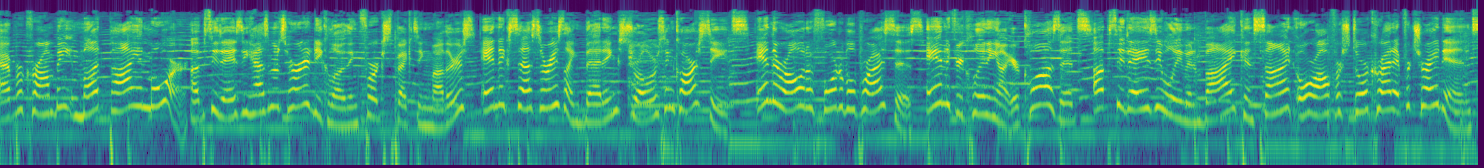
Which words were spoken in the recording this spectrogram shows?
Abercrombie, Mud Pie, and more. Upsy Daisy has maternity clothing for expecting mothers and accessories like bedding, strollers, and car seats. And they're all at affordable prices. And if you're cleaning out your closets, Upsy Daisy will even buy, consign, or offer store credit for trade-ins.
